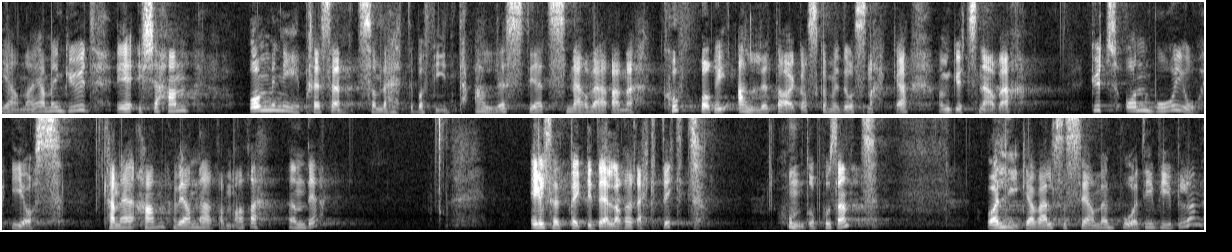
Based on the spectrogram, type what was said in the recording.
ja, men Gud, er ikke han omnipresent, som det heter på fint. Allestedsnærværende. Hvorfor i alle dager skal vi da snakke om Guds nærvær? Guds ånd bor jo i oss. Kan han være nærmere enn det? Jeg vil si at begge deler er riktig. 100 Og Allikevel så ser vi både i Bibelen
